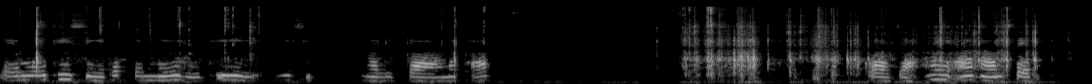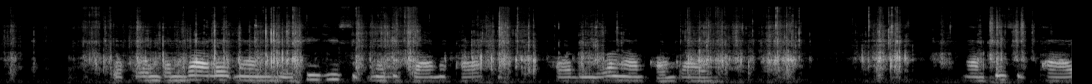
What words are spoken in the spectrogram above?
และมื้อที่สี่ก็เป็นมื้ออยู่ที่ยี่สิบนาฬิกานะคะ ว่าจะให้อาหารเสร็จ ตกลงกันว่าเลิกงานอยู่ที่ 20นาฬิกานะคะ พอดีว่างานของเรา งานชิ้นสุดท้าย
